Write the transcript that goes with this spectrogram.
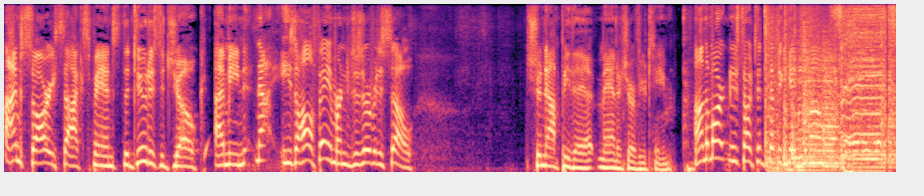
I'm sorry, Sox fans. The dude is a joke. I mean, not, he's a Hall of Famer and deservedly so. Should not be the manager of your team. On the mark, News Talk to Jamal.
